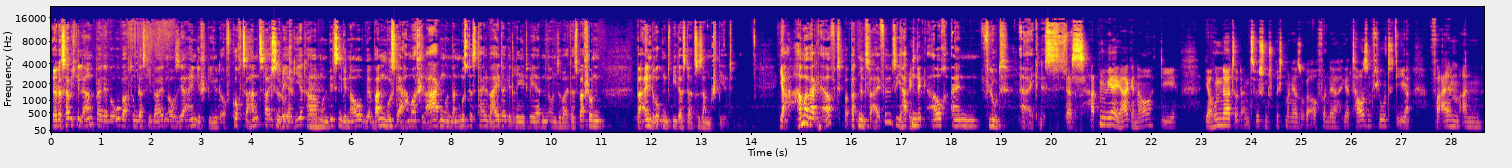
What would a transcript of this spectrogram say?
Ja, das habe ich gelernt bei der Beobachtung, dass die beiden auch sehr eingespielt auf kurze Handzeichen Absolut. reagiert haben mhm. und wissen genau, wann muss der Hammer schlagen und dann muss das Teil weitergedreht werden und so weiter. Das war schon beeindruckend, wie das da zusammenspielt. Ja, Hammerwerk Erft, Bad Münstereifel. Sie hatten Richtig. auch ein Flutereignis. Das hatten wir, ja, genau. Die Jahrhundert oder inzwischen spricht man ja sogar auch von der Jahrtausendflut, die ja. Vor allem an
